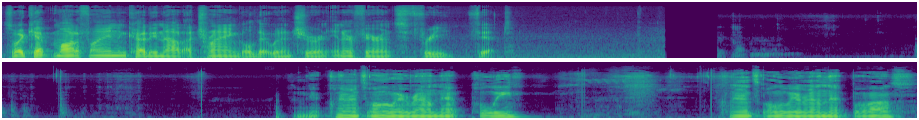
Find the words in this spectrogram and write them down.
So I kept modifying and cutting out a triangle that would ensure an interference-free fit. Get clearance all the way around that pulley. Clearance all the way around that boss.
